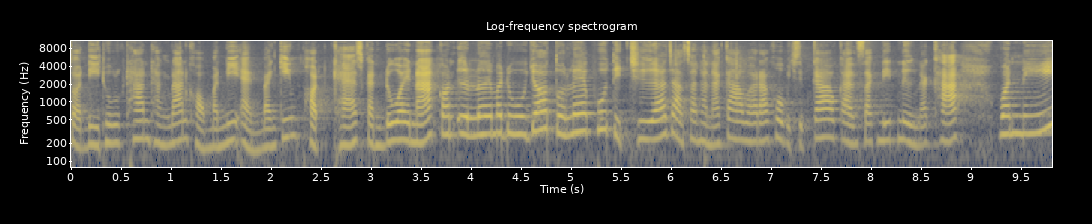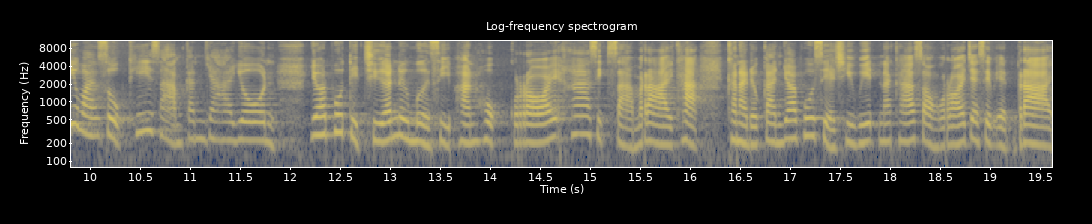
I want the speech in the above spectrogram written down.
สวัสดีทุกท่านทางด้านของ Money and Banking Podcast กันด้วยนะ ก่อนอื่นเลยมาดูยอดตัวเลขผู้ติดเชื้อจากสถานการณ์ไวรัสโควิด -19 กันสักนิดหนึ่งนะคะ วันนี้วันศุกร์ที่ 3 กันยายน ยอดผู้ติดเชื้อ 14,653 รายค่ะ ขณะเดียวกันยอดผู้เสียชีวิตนะคะ 271 ราย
